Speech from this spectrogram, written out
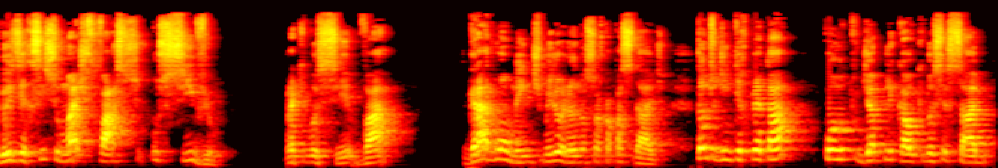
do exercício mais fácil possível para que você vá gradualmente melhorando a sua capacidade, tanto de interpretar quanto de aplicar o que você sabe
